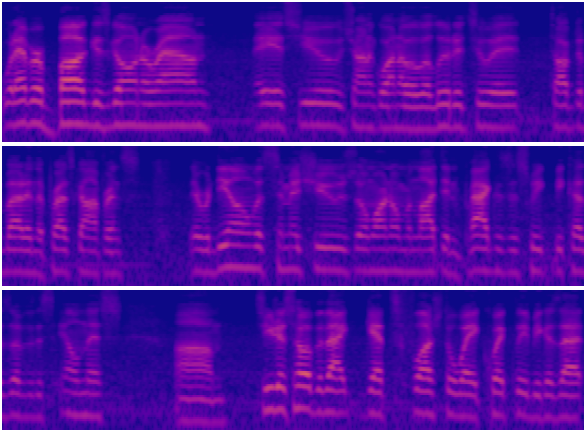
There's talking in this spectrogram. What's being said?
whatever bug is going around. ASU, Shaun Aguano alluded to it, talked about it in the press conference. They were dealing with some issues. Omarr Norman Lott didn't practice this week because of this illness. Um, so you just hope that that gets flushed away quickly because that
